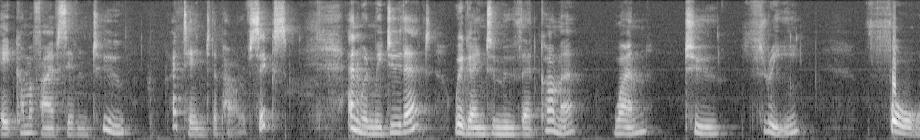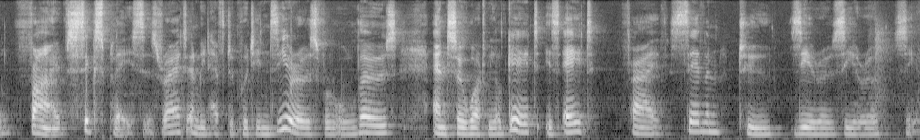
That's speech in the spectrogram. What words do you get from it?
8,572 by 10 to the power of 6. And when we do that, we're going to move that comma one, two, three, four, five, six places, right? And we'd have to put in zeros for all those. And so what we'll get is eight, five, seven, two, zero, zero, zero.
